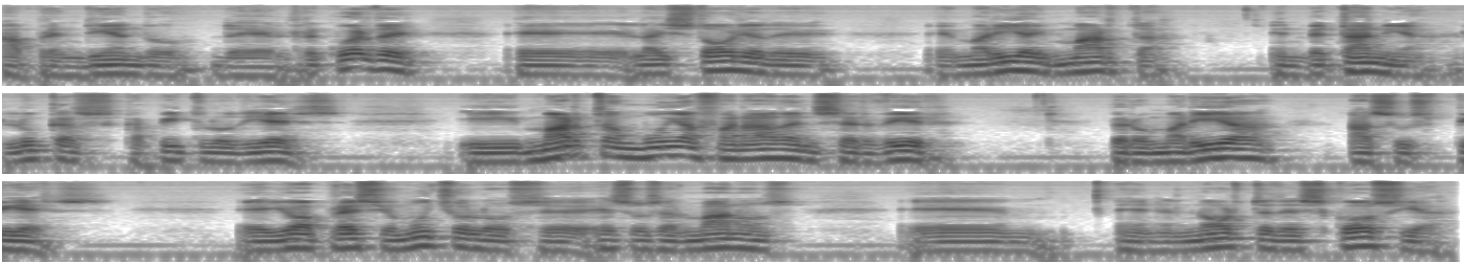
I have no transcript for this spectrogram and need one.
aprendiendo de Él. Recuerde eh, la historia de eh, María y Marta en Betania, Lucas capítulo 10, y Marta muy afanada en servir, pero María a sus pies. Eh, yo aprecio mucho los, esos hermanos en el norte de Escocia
